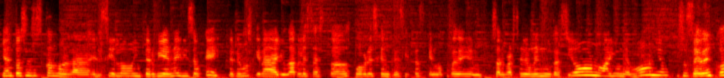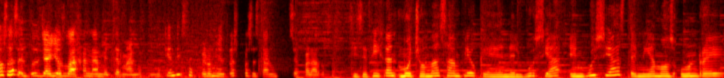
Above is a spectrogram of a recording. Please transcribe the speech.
y entonces es cuando el cielo interviene y dice, ok, tenemos que ir a ayudarles a estas pobres gentecitas que no pueden salvarse de una inundación o hay un demonio, suceden cosas, entonces ya ellos bajan a meter mano, como quien dice, pero mientras pues están separados. Si se fijan, mucho más amplio que en el Wuxia. En Wuxia teníamos un reino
